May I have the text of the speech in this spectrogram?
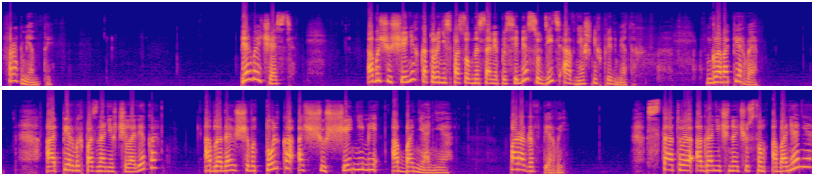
Фрагменты. Первая часть об ощущениях, которые не способны сами по себе судить о внешних предметах. Глава 1. О первых познаниях человека, обладающего только ощущениями обоняния. Параграф 1. Статуя, ограниченная чувством обоняния,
